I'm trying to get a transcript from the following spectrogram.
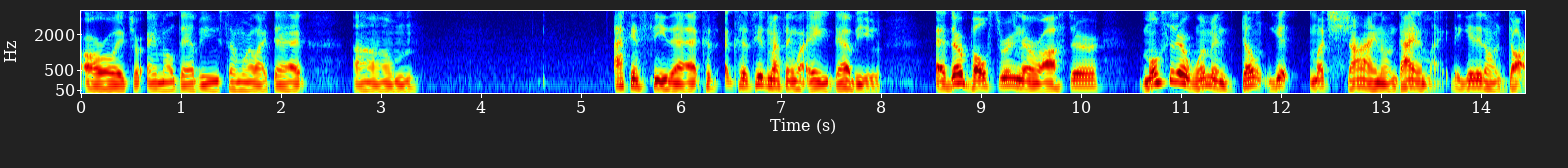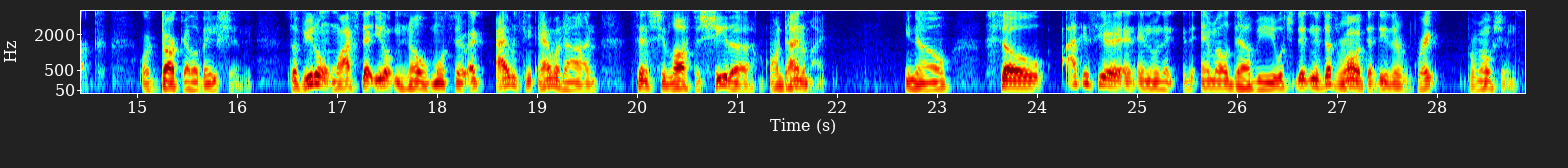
ROH or MLW, somewhere like that. Um, I can see that because because here's my thing about AEW, as they're bolstering their roster, most of their women don't get much shine on Dynamite. They get it on Dark or Dark Elevation. So if you don't watch that, you don't know most of their. I haven't seen Abadon since she lost to Shida on Dynamite. You know, so I can see her in, in the, the MLW, which there's nothing wrong with that. These are great promotions.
